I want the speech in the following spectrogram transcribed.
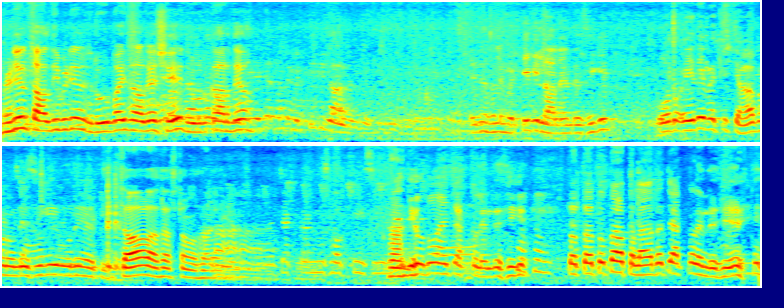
ਵੀਡੀਓ ਚੱਲਦੀ ਵੀਡੀਓ ਨੂੰ ਜਰੂਰ ਭਾਈ ਨਾਲ ਦੇ ਸ਼ੇਅਰ ਜਰੂਰ ਕਰ ਦਿਓ। ਇਹਦੇ ਥੱਲੇ ਮਿੱਟੀ ਵੀ ਲਾ ਲੈਂਦੇ ਸੀ ਇਹਦੇ ਥੱਲੇ ਮਿੱਟੀ ਵੀ ਲਾ ਲੈਂਦੇ ਸੀਗੇ। ਉਦੋਂ ਇਹਦੇ ਵਿੱਚ ਚਾਹ ਬਣਾਉਂਦੇ ਸੀਗੇ ਉਹਦੇ ਆ ਕੀ? ਚਾਹ ਵਾਲਾ ਸਿਸਟਮ ਹਾਂ, ਚੱਕਣ ਨੂੰ ਸੌਖੀ ਸੀ। ਹਾਂਜੀ ਉਦੋਂ ਐ ਚੱਕ ਲੈਂਦੇ ਸੀਗੇ। ਤੱਤਾ ਤੋਂ ਹੱਥ ਲੱਗਦਾ ਚੱਕ ਲੈਂਦੇ ਸੀ ਇਹ।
